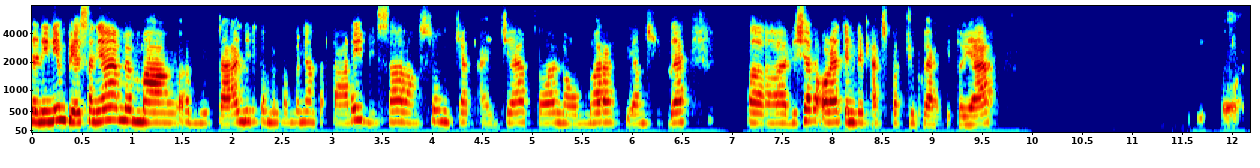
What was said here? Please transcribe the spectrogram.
Dan ini biasanya memang rebutan, jadi teman-teman yang tertarik bisa langsung chat aja ke nomor yang sudah uh, di-share oleh tim-tim expert juga gitu ya. Gitu.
